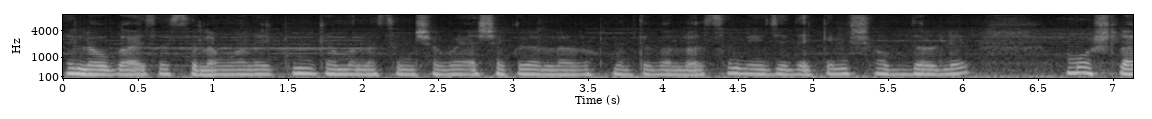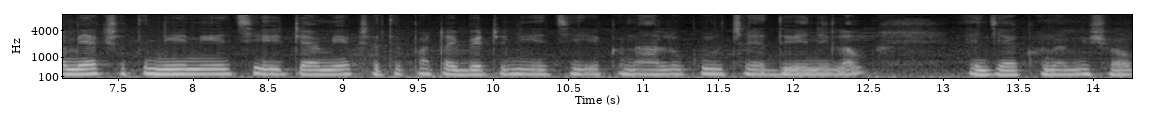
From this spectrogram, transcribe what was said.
হ্যালো গাইস আসসালামু আলাইকুম। কেমন আছেন সবাই? আশা করি আল্লাহর রহমতে ভালো আছেন। এই যে দেখেন, সব ধরনের মশলা আমি একসাথে নিয়ে নিয়েছি। এটা আমি একসাথে পাটায় বেটে নিয়েছি। এখন আলু কুলচায় ধুয়ে নিলাম। এই যে এখন আমি সব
